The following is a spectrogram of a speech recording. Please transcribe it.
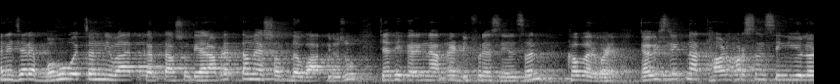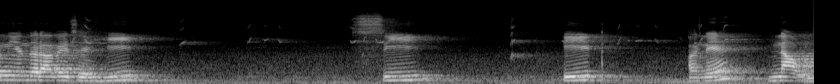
અને જ્યારે બહુવચનની વાત કરતા હશું, ત્યારે આપણે તમે શબ્દ વાપરીશું, જેથી કરીને આપણે ડિફરન્સિએશન ખબર પડે. એવી જ રીતના થર્ડ પર્સન સિંગ્યુલરની અંદર આવે છે હી સી ઇટ અને નાઉન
